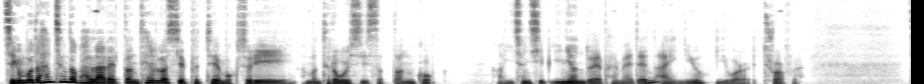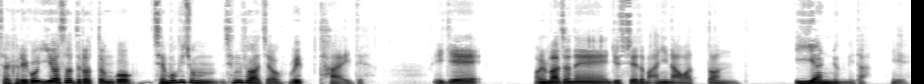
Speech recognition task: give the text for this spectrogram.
지금보다 한층 더 발랄했던 테일러 스위프트의 목소리 한번 들어볼 수 있었던 곡 2012년도에 발매된 I Knew You Were Trouble. 자, 그리고 이어서 들었던 곡, 제목이 좀 생소하죠? Riptide. 이게 얼마 전에 뉴스에도 많이 나왔던 이안류입니다. 예.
